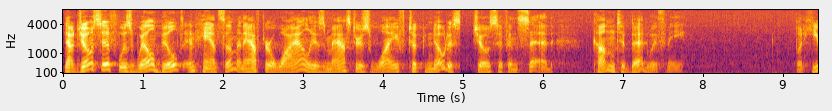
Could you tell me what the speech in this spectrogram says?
Now Joseph was well built and handsome, and after a while his master's wife took notice of Joseph and said, Come to bed with me. But he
